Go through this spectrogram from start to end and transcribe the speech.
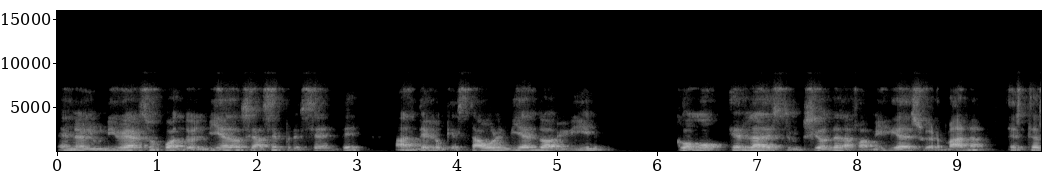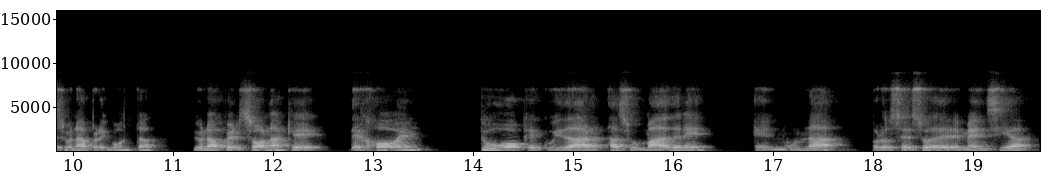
en el universo cuando el miedo se hace presente ante lo que está volviendo a vivir, como es la destrucción de la familia de su hermana? Esta es una pregunta de una persona que de joven tuvo que cuidar a su madre en un proceso de demencia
